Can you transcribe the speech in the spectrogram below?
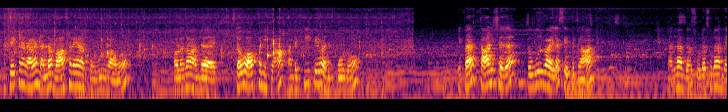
இது சேர்க்குறதுனால நல்லா வாசனையாக இருக்கும் ஊறுகாவும். அவ்வளோதான் அந்த ஸ்டவ் ஆஃப் பண்ணிக்கலாம். அந்த ஹீட்டே அதுக்கு போதும். இப்போ தாளிச்சதை இந்த ஊறுகாயில் சேர்த்துக்கலாம். நல்லா அந்த சுட சுட அந்த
